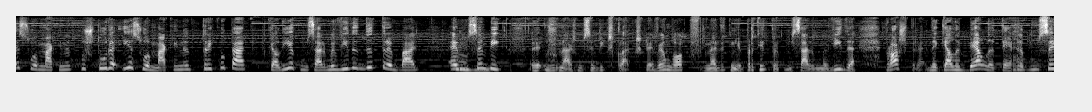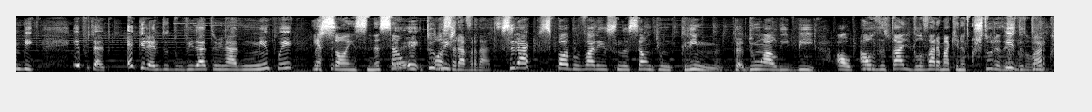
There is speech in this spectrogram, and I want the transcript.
a sua máquina de costura e a sua máquina de tricotar, porque ela ia começar uma vida de trabalho em Moçambique. Eh, Os jornais moçambiques, claro, escrevem logo que Fernanda tinha partido para começar uma vida próspera naquela bela terra de Moçambique. E, portanto, a grande dúvida a determinado momento é... É só encenação É, tudo ou isto- será verdade? Será que se pode levar a encenação de um crime, de um alibi, ao Ao ponto detalhe de levar a máquina de costura e dentro de do barco?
